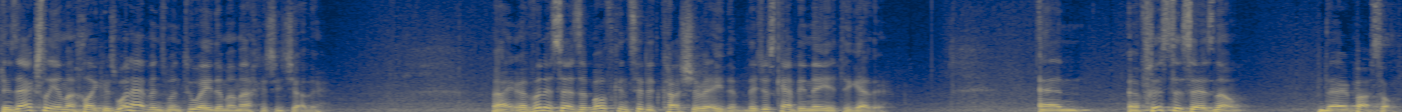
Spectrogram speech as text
there's actually a machlekes. What happens when two Edom amachish each other? Right? Rav Huna says they're both considered kosher Edom. They just can't be made together. And Chisda says no, they're puzzle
